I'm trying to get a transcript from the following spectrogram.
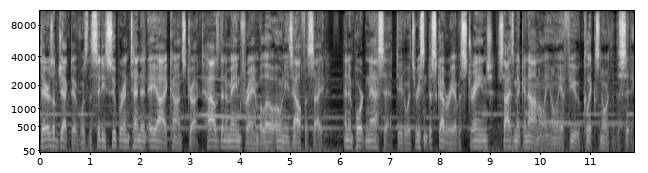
Dare's objective was the city's superintendent AI construct, housed in a mainframe below Oni's Alpha site, an important asset due to its recent discovery of a strange, seismic anomaly only a few clicks north of the city.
